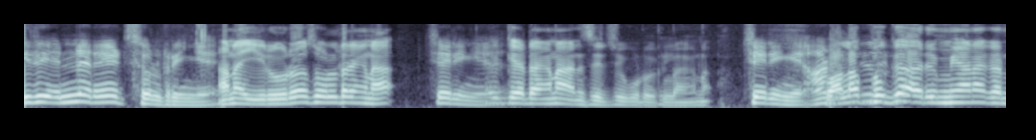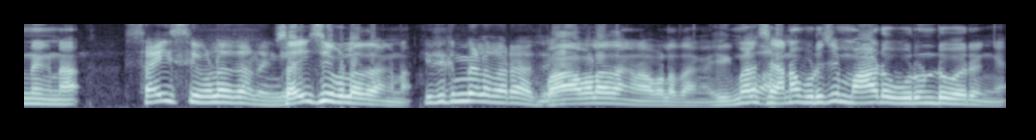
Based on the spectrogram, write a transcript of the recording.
இது என்ன ரேட் சொல்கிறீங்க ஆனால் இருபது ரூபா சொல்கிறேங்கண்ணா சரிங்க. கேட்டாங்கன்னா அனுசரிச்சு கொடுக்கலாங்கண்ணா. சரிங்க. வளர்ப்புக்கு அருமையான கண்ணுங்கண்ணா. சைஸ் இவ்வளோ தானுங்க சைஸ் இவ்வளோ தாங்கண்ணா இதுக்கு மேலே வராது? அவ்வளோதாங்க அவ்வளோதாங்க இதுக்கு மேலே செனை பிடிச்சி மாடு உருண்டு வருங்க.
